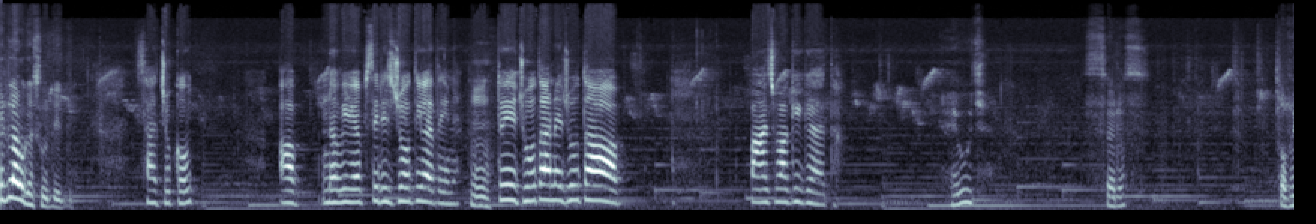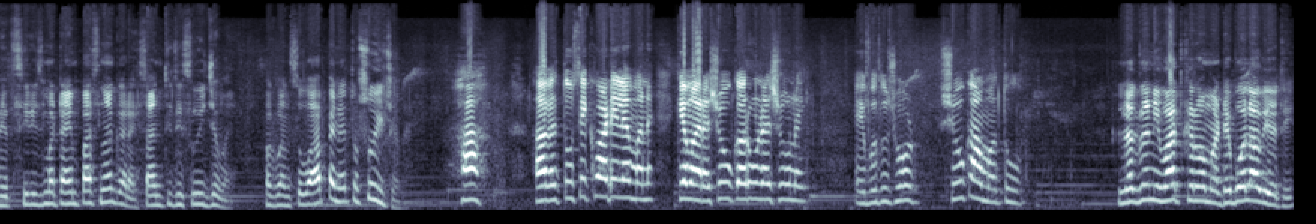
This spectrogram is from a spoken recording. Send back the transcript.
કેટલા વાગે સૂતી હતી? સાચું કહું આ નવી વેબ સિરીઝ જોતી હતી ને તો એ જોતા ને જોતા પાંચ વાગી ગયા હતા. એવું છે? સરસ. તો વેબ સિરીઝમાં ટાઈમ પાસ ના કરાય શાંતિથી સૂઈ જવાય. ભગવાન સુવા આપે ને તો સૂઈ જવાય. હા હવે તું શીખવાડી લે મને કે મારે શું કરવું ને શું નહીં. એ બધું છોડ શું કામ હતું? લગ્નની વાત કરવા માટે બોલાવી હતી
